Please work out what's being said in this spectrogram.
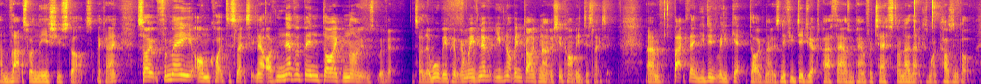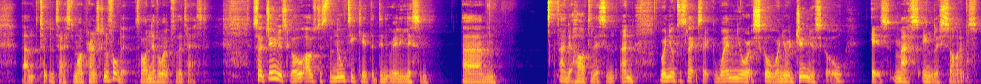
and that's when the issue starts. Okay, so for me, I'm quite dyslexic. Now, I've never been diagnosed with it. So there will be people going, well, you've, never, you've not been diagnosed, you can't be dyslexic. Um, back then, you didn't really get diagnosed. And if you did, you had to pay a £1,000 for a test. I know that because my cousin got um, took the test and my parents couldn't afford it. So I never went for the test. So junior school, I was just the naughty kid that didn't really listen. Um, found it hard to listen. And when you're dyslexic, when you're at school, when you're at junior school, it's maths, English, science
